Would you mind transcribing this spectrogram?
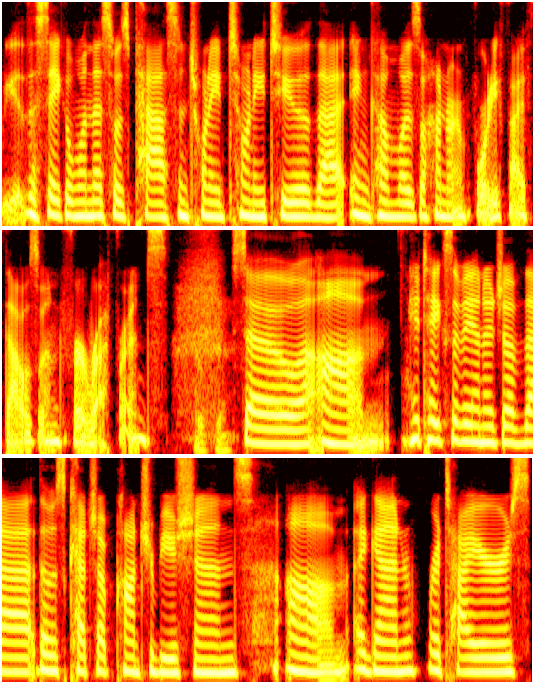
the sake of when this was passed in 2022, that income was 145,000 for reference. Okay. So um, he takes advantage of that, those catch up contributions. Um, again, retires,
